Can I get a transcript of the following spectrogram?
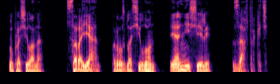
– вопросила она. «Сараян!» – провозгласил он, и они сели завтракать.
